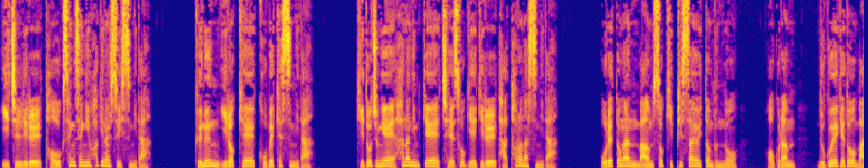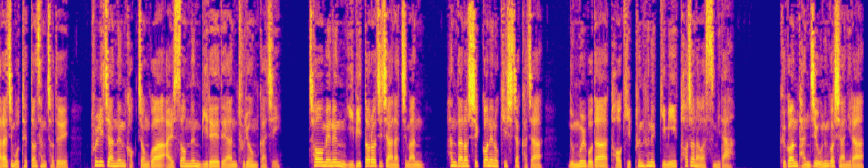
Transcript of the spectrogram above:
이 진리를 더욱 생생히 확인할 수 있습니다. 그는 이렇게 고백했습니다. 기도 중에 하나님께 제 속 얘기를 다 털어놨습니다. 오랫동안 마음속 깊이 쌓여있던 분노, 억울함, 누구에게도 말하지 못했던 상처들, 풀리지 않는 걱정과 알 수 없는 미래에 대한 두려움까지. 처음에는 입이 떨어지지 않았지만 한 단어씩 꺼내놓기 시작하자 눈물보다 더 깊은 흐느낌이 터져 나왔습니다. 그건 단지 우는 것이 아니라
